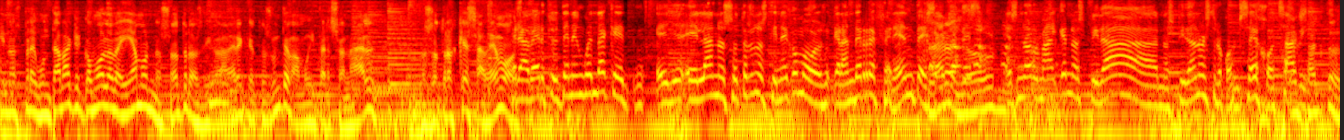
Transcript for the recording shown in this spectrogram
y nos preguntaba que cómo lo veíamos nosotros. Digo, a ver, que esto es un tema muy personal. ¿Nosotros qué sabemos? Pero a ver, tú ten en cuenta que él, él a nosotros nos tiene como grandes referentes. Claro, entonces yo- es normal que nos pida, nos pida nuestro consejo, Xavi. Exacto.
